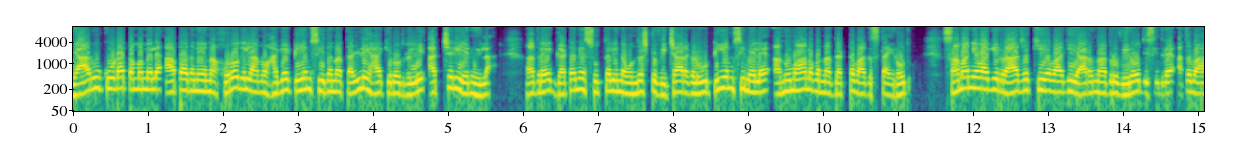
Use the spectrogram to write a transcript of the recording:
ಯಾರೂ ಕೂಡ ತಮ್ಮ ಮೇಲೆ ಆಪಾದನೆಯನ್ನ ಹೊರೋದಿಲ್ಲ ಅನ್ನೋ ಹಾಗೆ ಟಿಎಂಸಿ ಇದನ್ನ ತಳ್ಳಿ ಹಾಕಿರೋದ್ರಲ್ಲಿ ಅಚ್ಚರಿ ಏನೂ ಇಲ್ಲ. ಆದ್ರೆ ಘಟನೆ ಸುತ್ತಲಿನ ಒಂದಷ್ಟು ವಿಚಾರಗಳು ಟಿಎಂಸಿ ಮೇಲೆ ಅನುಮಾನವನ್ನ ದಟ್ಟವಾಗಿಸ್ತಾ ಇರೋದು. ಸಾಮಾನ್ಯವಾಗಿ ರಾಜಕೀಯವಾಗಿ ಯಾರನ್ನಾದ್ರೂ ವಿರೋಧಿಸಿದ್ರೆ ಅಥವಾ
